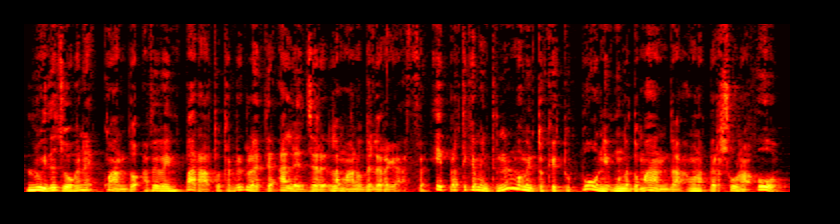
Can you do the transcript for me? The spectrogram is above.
lui da giovane quando aveva imparato, tra virgolette, a leggere la mano delle ragazze. E praticamente nel momento che tu poni una domanda a una persona o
